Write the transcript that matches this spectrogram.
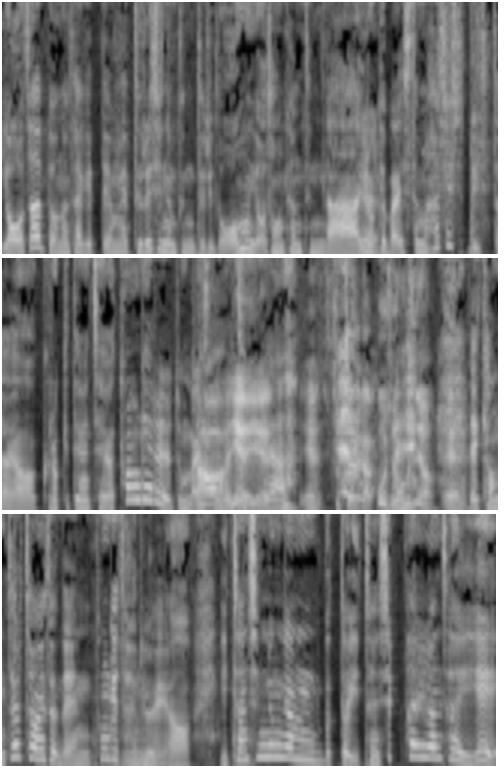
여자 변호사기 때문에 들으시는 분들이 너무 여성 편 든다 이렇게 예. 말씀을 하실 수도 있어요. 그렇기 때문에 제가 통계를 좀 말씀을 아, 예, 예. 드리면 예, 예. 숫자를 갖고 오셨군요. 네. 네, 경찰청에서 낸 통계 자료예요. 음. 2016년부터 2018년 사이에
